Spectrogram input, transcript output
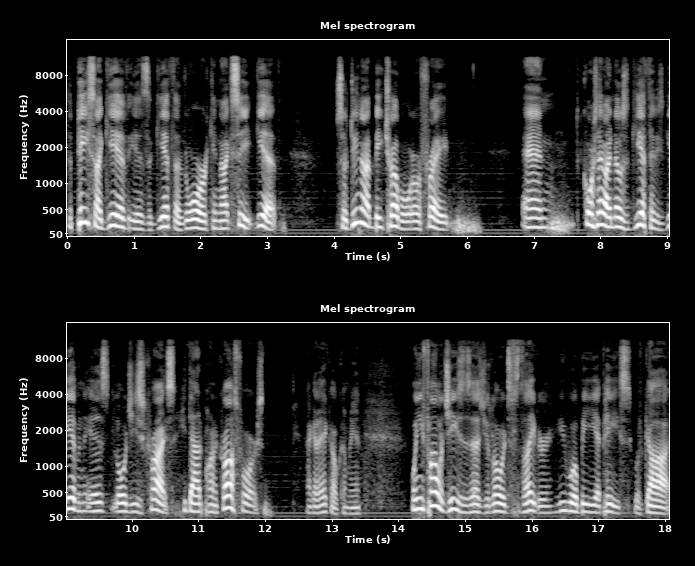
The peace I give is the gift of the world cannot see, give. So do not be troubled or afraid. And course, everybody knows the gift that He's given is Lord Jesus Christ. He died upon the cross for us. I got an echo coming in. When you follow Jesus as your Lord and Savior, you will be at peace with God.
